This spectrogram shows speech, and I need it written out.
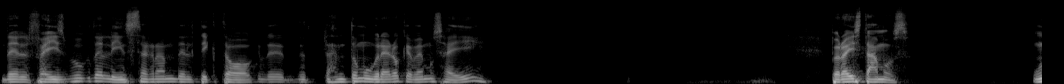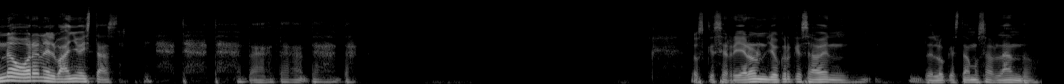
del Facebook, del Instagram, del TikTok, de, tanto mugrero que vemos ahí. Pero ahí estamos. Una hora en el baño, ahí estás. Los que se rieron yo creo que saben de lo que estamos hablando.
